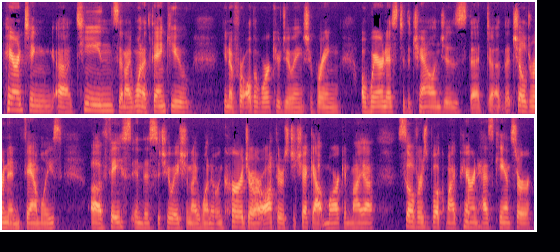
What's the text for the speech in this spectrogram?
parenting uh, teens. And I want to thank you, you know, for all the work you're doing to bring awareness to the challenges that uh, that children and families uh, face in this situation. I want to encourage our authors to check out Mark and Maya Silver's book, "My Parent Has Cancer."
